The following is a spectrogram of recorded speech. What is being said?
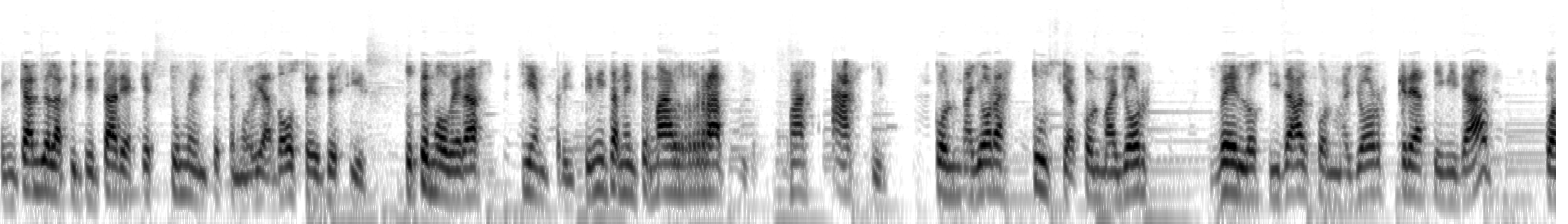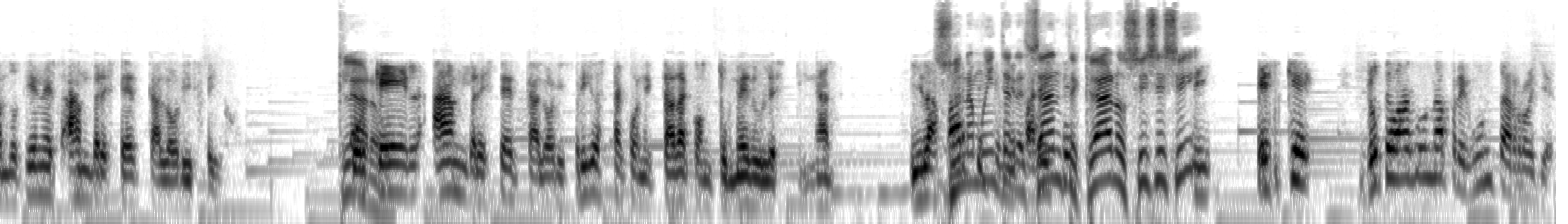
En cambio, la pituitaria, que es tu mente, se mueve a 12, es decir, tú te moverás siempre infinitamente más rápido, más ágil, con mayor astucia, con mayor velocidad, con mayor creatividad cuando tienes hambre, sed, calor y frío. Claro. Porque el hambre, sed, calor y frío está conectada con tu médula espinal. Y la Suena muy interesante, parece- claro, sí, sí, sí. Sí. Es que yo te hago una pregunta, Roger.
